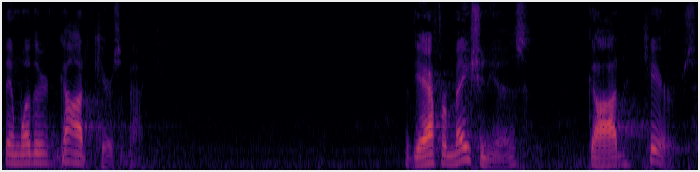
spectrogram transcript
than whether God cares about you. But the affirmation is God cares.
